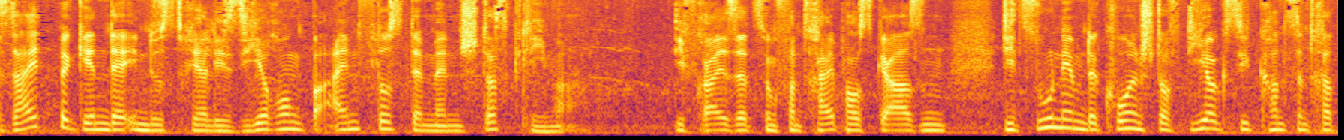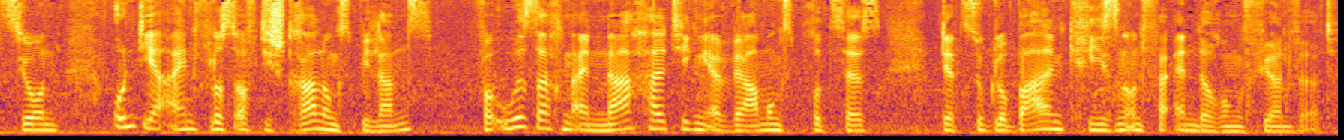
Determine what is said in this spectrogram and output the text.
Seit Beginn der Industrialisierung beeinflusst der Mensch das Klima. Die Freisetzung von Treibhausgasen, die zunehmende Kohlenstoffdioxidkonzentration und ihr Einfluss auf die Strahlungsbilanz verursachen einen nachhaltigen Erwärmungsprozess, der zu globalen Krisen und Veränderungen führen wird.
